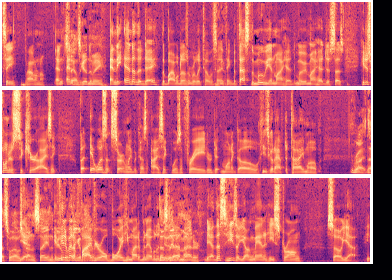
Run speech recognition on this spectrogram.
See, I don't know. And, and Sounds good to me. and the end of the day, the Bible doesn't really tell us anything. But that's the movie in my head. The movie in my head just says he just wanted to secure Isaac, but it wasn't certainly because Isaac was afraid or didn't want to go. He's going to have to tie him up. Right. That's what I was Yeah. trying to say. And the if he'd have been a five-year-old boy, he might have been able to Doesn't do that. even but- matter. Yeah, this he's a young man and he's strong. So yeah, he,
